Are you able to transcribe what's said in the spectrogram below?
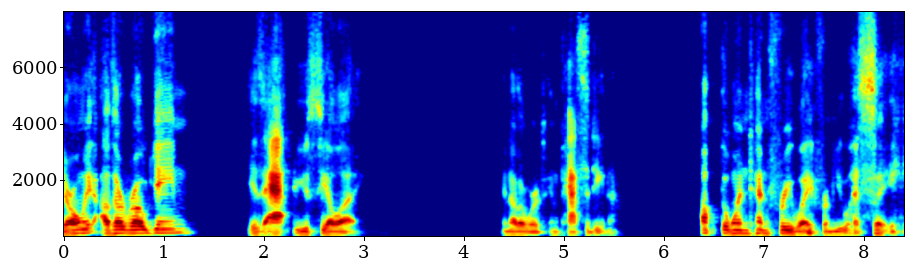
Their only other road game is at UCLA. In other words, in Pasadena up the 110 freeway from USC.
